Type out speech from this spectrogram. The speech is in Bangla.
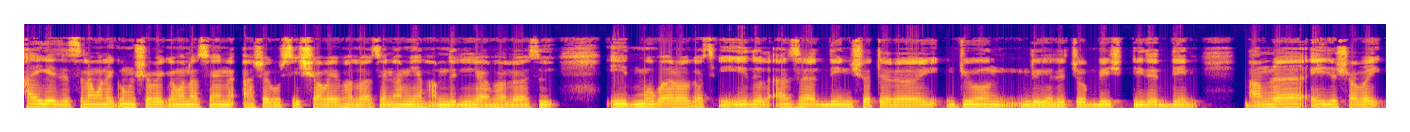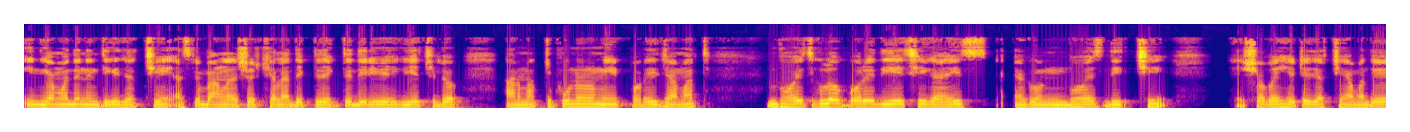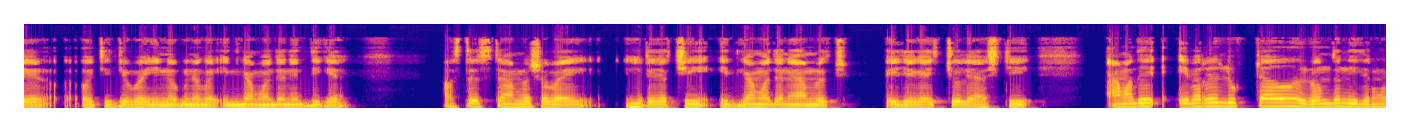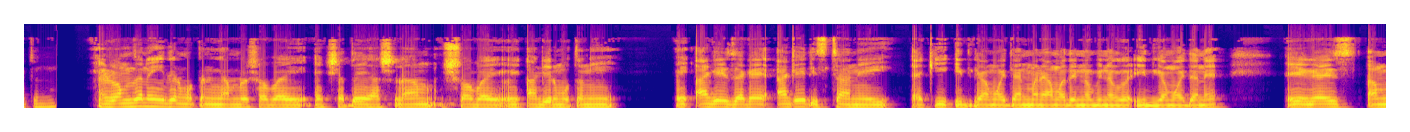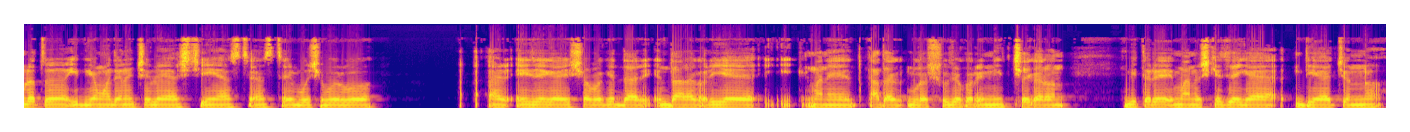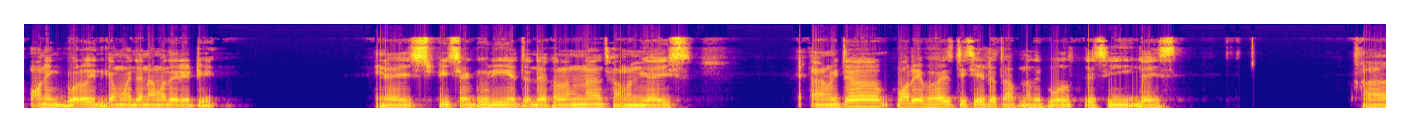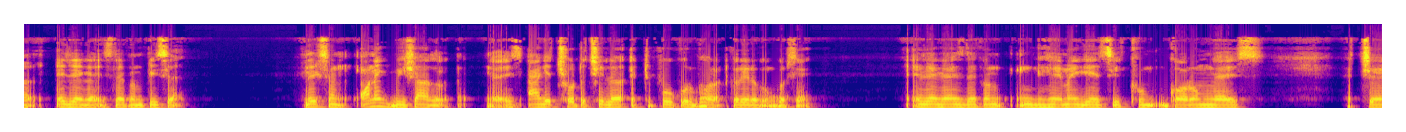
হাই গাইজ আসসালামু আলাইকুম সবাই কেমন আছেন? আশা করছি সবাই ভালো আছেন, আমি আলহামদুলিল্লাহ ভালো আছি। ঈদ মুবারক, আজকে ঈদ উল আজহার দিন সতেরোই জুন দুই হাজার চব্বিশ, ঈদের দিন। আমরা এই যে সবাই ঈদগাহ ময়দানের দিকে যাচ্ছি, আজকে বাংলাদেশের খেলা দেখতে দেখতে দেরি হয়ে গিয়েছিল, আর মাত্র পনেরো মিনিট পরে জামাত। ভয়েসগুলো পরে দিয়েছি গাইস এখন ভয়েস দিচ্ছি। সবাই হেঁটে যাচ্ছি আমাদের ঐতিহ্যবাহী নবীনগর ঈদগাহ ময়দানের দিকে। আস্তে আস্তে আমরা সবাই হেঁটে যাচ্ছি। ঈদগাহ ময়দানে আমরা এই জায়গায় চলে আসছি। আমাদের এবারের লুকটাও রমজান ঈদের মতন। রমজান ঈদের মতনই আমরা সবাই একসাথে আসলাম। সবাই ওই আগের মতনই, ওই আগের জায়গায় আগের স্থানেই একই ঈদগাহ ময়দান মানে আমাদের নবীনগর ঈদগাহ ময়দানে এই গাইস আমরা তো ঈদগাহ ময়দানে চলে আসছি, আস্তে আস্তে বসে পড়ব। আর এই জায়গায় সবাইকে দাঁড়ি- করিয়ে মানে কাদা গুলো সোজা করে নিচ্ছে, কারণ ভিতরে মানুষকে জায়গা দেওয়ার জন্য অনেক বড় ঈদগাহ ময়দান আমাদের এটি। পিছে ঘুরিয়ে তো দেখালাম না, থামান গাইস আমি তো পরে ভয়েস দিছি, এটা তো আপনাদের বলতেছি গাইস আর এই যে গাইস দেখুন পিছে। দেখছেন, অনেক বিশাল গাইস আগে ছোট ছিল, একটু পুকুর ভরাট করে এরকম করছে। এই যে গাইস দেখুন, ঘেমে গিয়েছি খুব গরম গাইস হচ্ছে,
